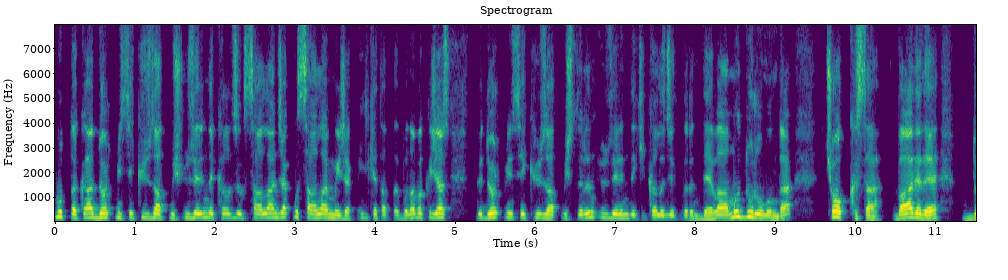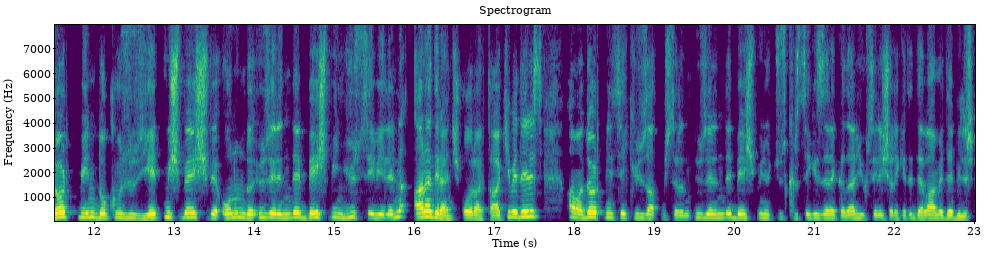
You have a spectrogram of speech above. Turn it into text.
mutlaka 4860 üzerinde kalıcılık sağlanacak mı sağlanmayacak mı? İlk etapta buna bakacağız ve 4860'ların üzerindeki kalıcılıkların devamı durumunda çok kısa vadede 4975 ve onun da üzerinde 5100 seviyelerini ara direnç olarak takip ederiz. Ama 4860'ların üzerinde 5348'lere kadar yükseliş hareketi devam edebilir.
